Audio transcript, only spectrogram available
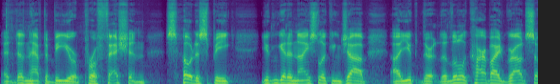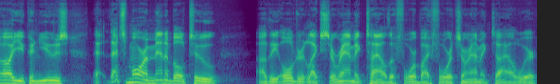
it doesn't have to be your profession, so to speak. You can get a nice looking job. Uh, you the, the, little carbide grout saw you can use. That's more amenable to uh, the older like ceramic tile, the four by four ceramic tile, where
